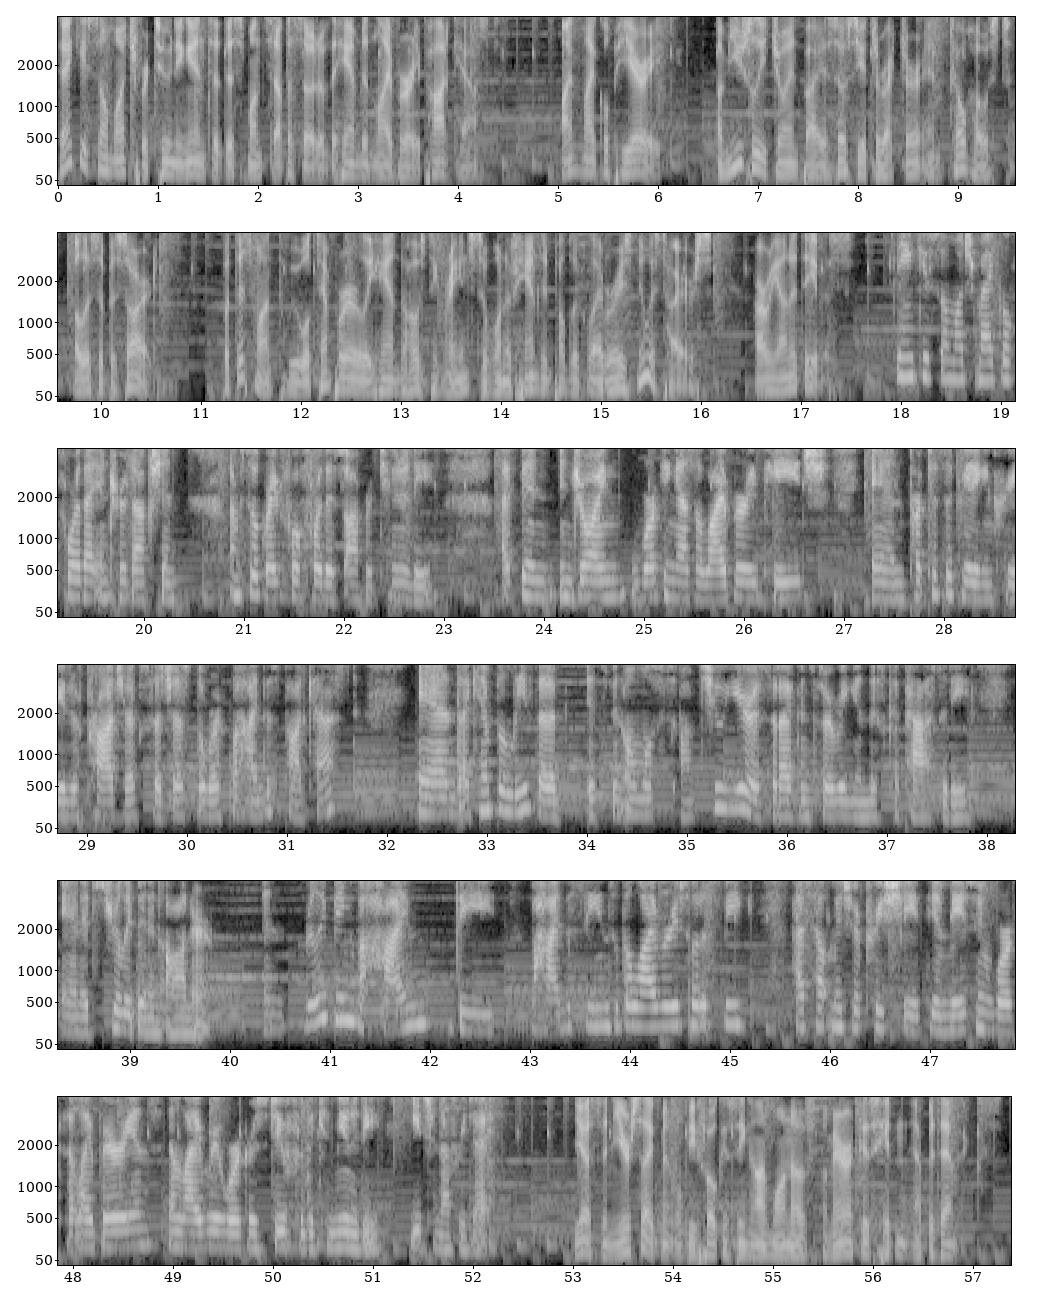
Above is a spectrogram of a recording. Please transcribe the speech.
Thank you so much for tuning in to this month's episode of the Hamden Library Podcast. I'm Michael Pieri. I'm usually joined by Associate Director and co host Alyssa Bassard. But this month, we will temporarily hand the hosting reins to one of Hamden Public Library's newest hires, Ariana Davis. Thank you so much, Michael, for that introduction. I'm so grateful for this opportunity. I've been enjoying working as a library page and participating in creative projects such as the work behind this podcast. And I can't believe that it's been almost um, two years that I've been serving in this capacity, and it's truly been an honor. And really being behind the behind the scenes of the library, so to speak, has helped me to appreciate the amazing work that librarians and library workers do for the community each and every day. Yes, and your segment will be focusing on one of America's hidden epidemics.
